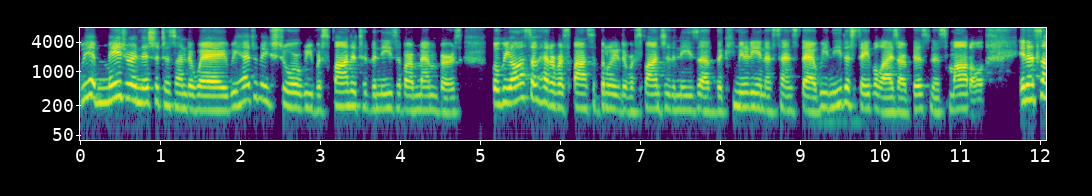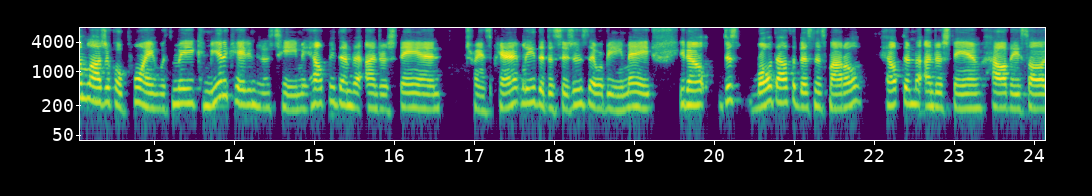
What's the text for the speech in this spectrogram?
we had major initiatives underway. We had to make sure we responded to the needs of our members, but we also had a responsibility to respond to the needs of the community in a sense that we need to stabilize our business model. And at some logical point, with me communicating to the team, and helping them to understand transparently the decisions that were being made, you know, just rolled out the business model, help them to understand how they saw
